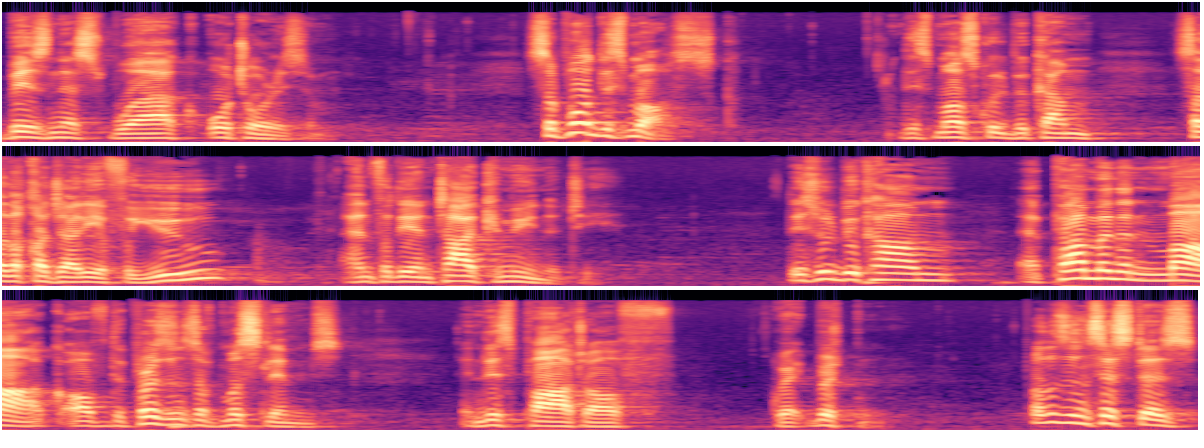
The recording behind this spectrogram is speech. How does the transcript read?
business, work, or tourism. Support this mosque. This mosque will become sadaqah jariyah for you and for the entire community. This will become a permanent mark of the presence of Muslims in this part of Great Britain. Brothers and sisters,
